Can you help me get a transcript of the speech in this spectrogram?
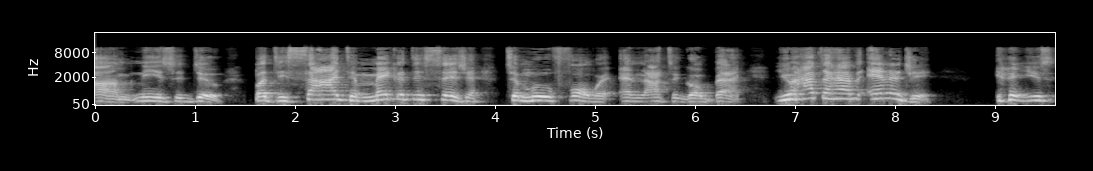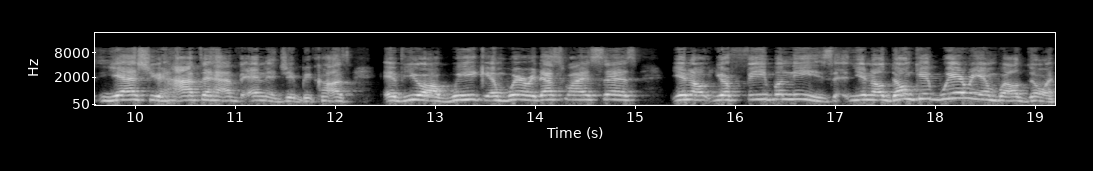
um, needs to do. But decide to make a decision to move forward and not to go back. You have to have energy. you, yes, you have to have energy because if you are weak and weary, that's why it says you know, your feeble knees. You know, don't get weary in well doing.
